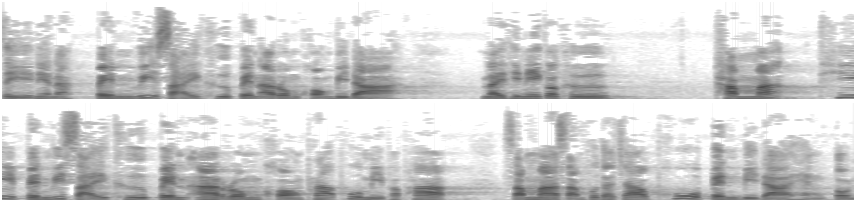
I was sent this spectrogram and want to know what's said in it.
สี่เนี่ยนะเป็นวิสัยคือเป็นอารมณ์ของบิดา ในที่นี้ก็คือ ธรรมะที่เป็นวิสัยคือเป็นอารมณ์ของพระผู้มีพระภาค สัมมาสัมพุทธเจ้าผู้เป็นบิดาแห่งตน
